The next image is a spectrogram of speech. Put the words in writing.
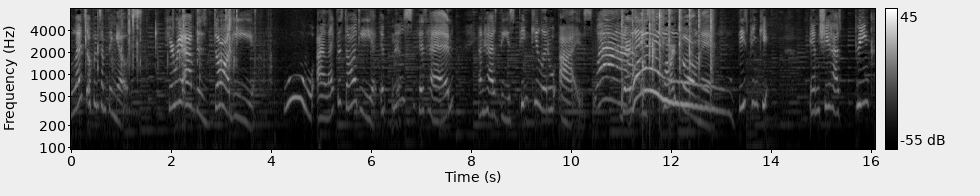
let's open something else. Here we have this doggy. Ooh, I like this doggy. It moves his head and has these pinky little eyes. Wow. There's a sparkle on it. These pinky, and she has pink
